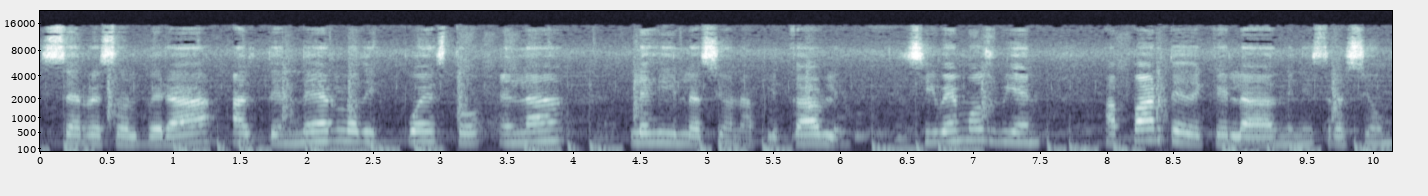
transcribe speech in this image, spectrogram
Se resolverá al tenerlo dispuesto en la legislación aplicable. Si vemos bien, aparte de que la administración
